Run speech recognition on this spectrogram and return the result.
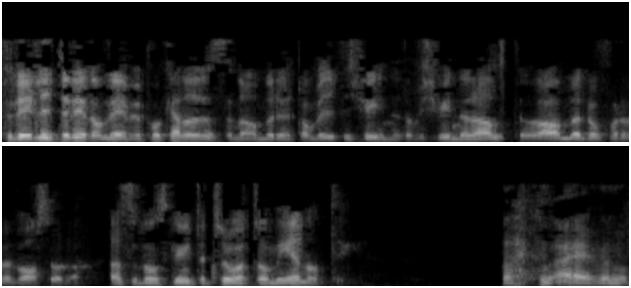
för det är lite det de lever på kanadensarna, vet om vi försvinner, då försvinner allt. Ja men då får det väl vara så då. Alltså de ska ju inte tro att de är någonting. Nej men de,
